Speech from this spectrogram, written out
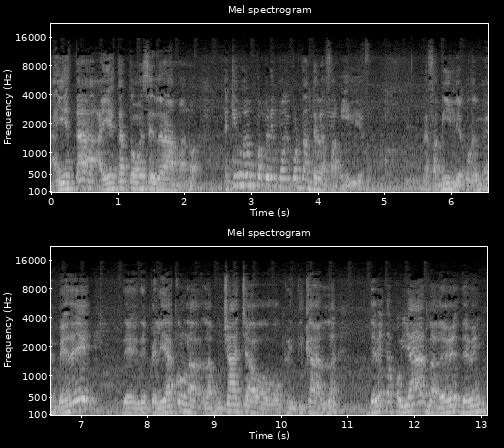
ahí está, ahí está todo ese drama, ¿no? aquí juega un papel muy importante la familia. La familia, porque en vez de, pelear con la, muchacha o, criticarla, deben apoyarla, deben, deben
